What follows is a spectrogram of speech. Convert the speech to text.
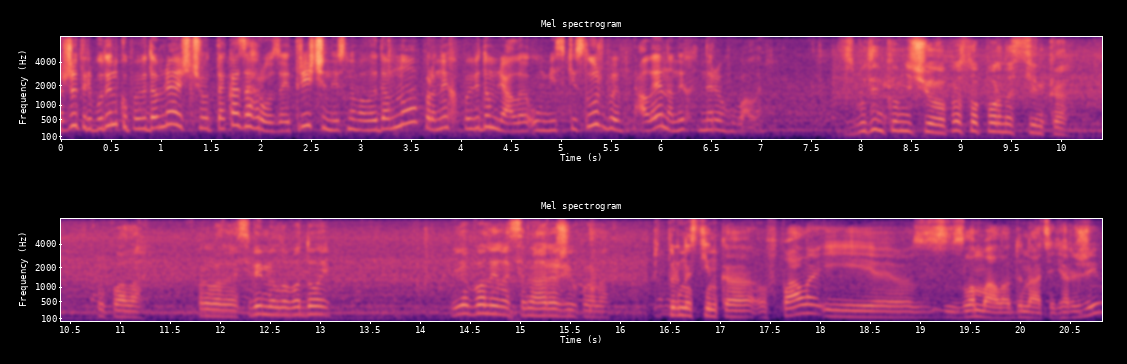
Жителі будинку повідомляють, що така загроза і тріщини існували давно. Про них повідомляли у міські служби, але на них не реагували. З будинком нічого, просто опорна стінка упала, провалилась. Вимило водою і обвалилася на гаражі впала. Підпірна стінка впала і е, зламала 11 гаражів.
